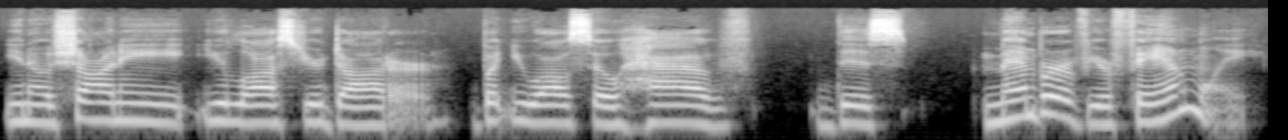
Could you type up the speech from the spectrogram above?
you know, Shawnee, you lost your daughter, but you also have this member of your family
